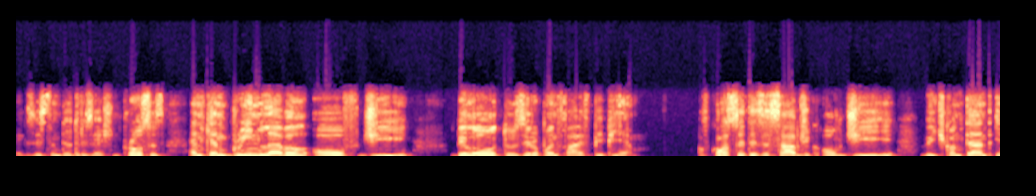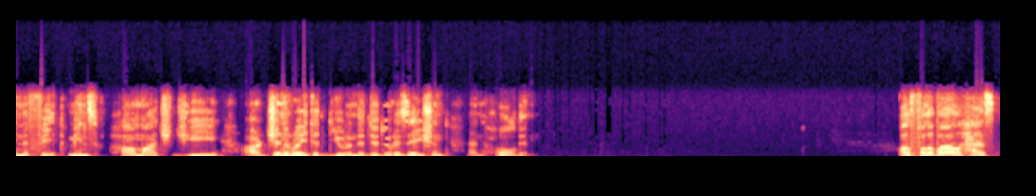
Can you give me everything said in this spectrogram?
existing deodorization process and can bring level of G below to 0.5 ppm. Of course, it is a subject of G, which content in the feed means how much G are generated during the deodorization and holding. Alfa Laval has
